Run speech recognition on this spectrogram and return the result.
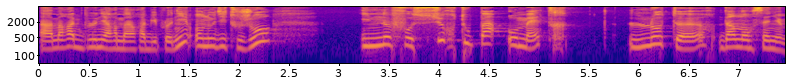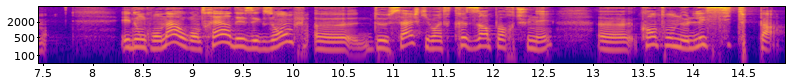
Amarabi ploni, Amarabi ploni, on nous dit toujours, il ne faut surtout pas omettre l'auteur d'un enseignement. Et donc on a au contraire des exemples euh, de sages qui vont être très importunés euh, quand on ne les cite pas,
